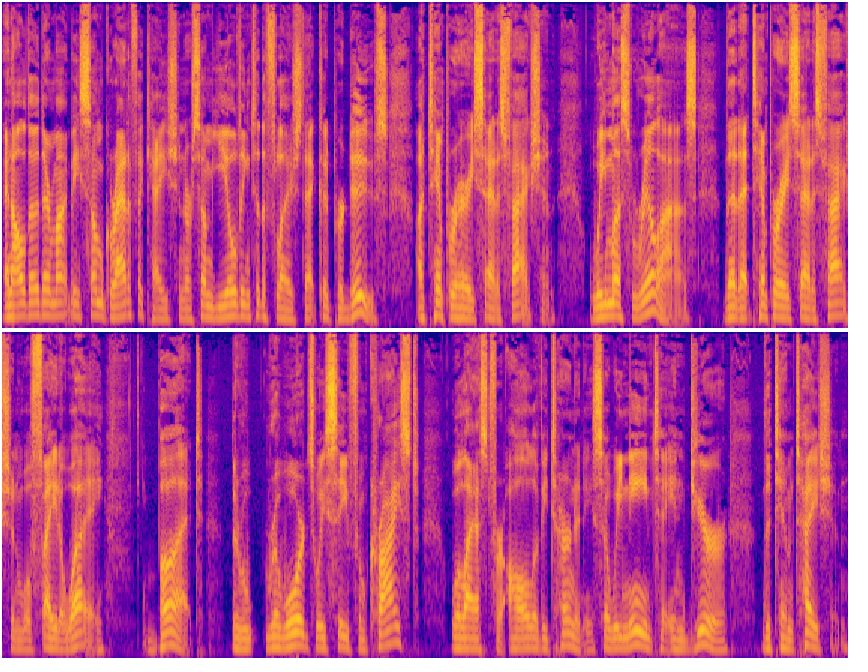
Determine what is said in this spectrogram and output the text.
And although there might be some gratification or some yielding to the flesh that could produce a temporary satisfaction, we must realize that that temporary satisfaction will fade away, but the rewards we see from Christ will last for all of eternity. So we need to endure the temptation.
